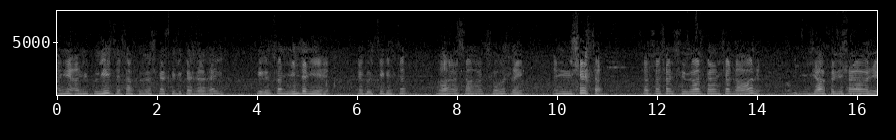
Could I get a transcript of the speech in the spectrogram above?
आणि आम्ही कुणीही त्याचा पुरस्कार कधी करणार नाही ही गोष्ट निंदनीय आहे या गोष्टी घेतल्या महाराष्ट्रावर सोबत नाही आणि विशेषतः सरकारच्या शिवराजकरांच्या नावानं ज्या परिसरामध्ये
